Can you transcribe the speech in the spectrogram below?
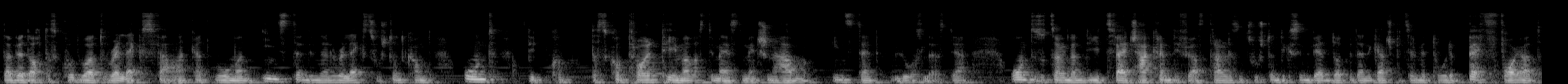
Da wird auch das Codewort Relax verankert, wo man instant in den Relax-Zustand kommt und die, das Kontrollthema, was die meisten Menschen haben, instant loslässt. Ja. Und sozusagen dann die zwei Chakren, die für Astralesen zuständig sind, werden dort mit einer ganz speziellen Methode befeuert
